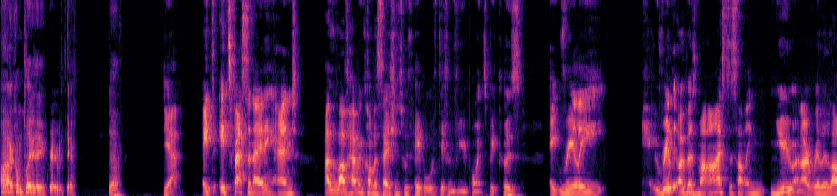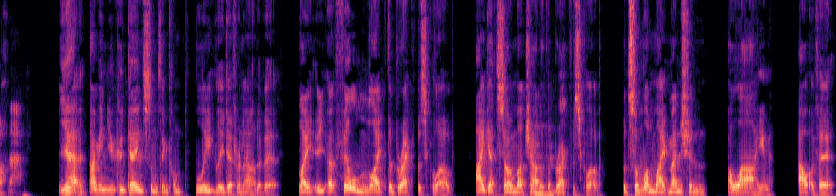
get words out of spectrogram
I completely agree with you. yeah yeah, it's it's fascinating and i love having conversations with people with different viewpoints because it really it really opens my eyes to something new and i really love that Yeah, I mean, you could gain something completely different out of it. Like a film like The Breakfast Club, I get so much out of The Mhm. Breakfast Club, but someone might mention a line out of it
